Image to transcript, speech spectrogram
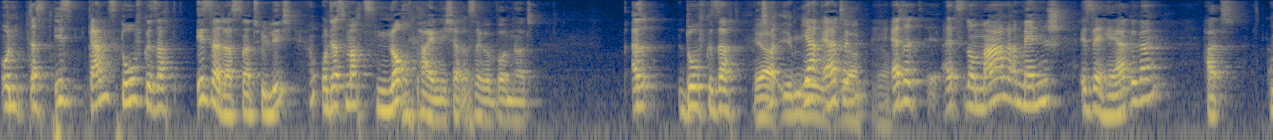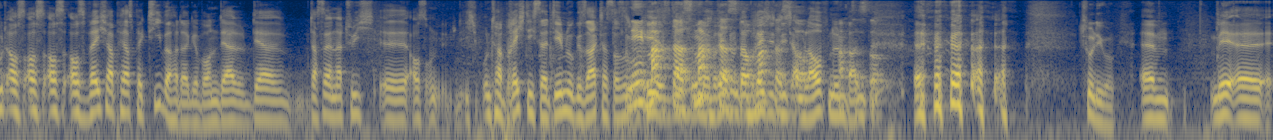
und das ist, ganz doof gesagt, ist er das natürlich. Und das macht es noch peinlicher, dass er gewonnen hat. Also, doof gesagt. Ja, ich irgendwo, ja, er hatte, ja, ja. er hatte, als normaler Mensch ist er hergegangen, hat Gut, aus, aus, aus, aus welcher Perspektive hat er gewonnen? Der, der, dass er natürlich äh, aus. Ich unterbreche dich, seitdem du gesagt hast, dass es Nee, okay mach ist, das, mach das doch, mach ich das dich am doch. laufenden Band. doch. Entschuldigung. Ähm, Nee, äh,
